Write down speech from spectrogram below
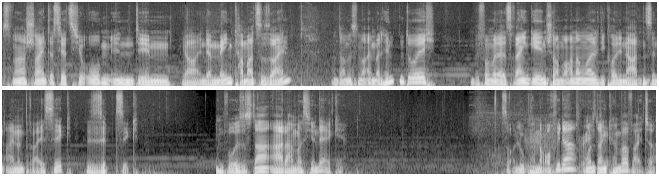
zwar scheint es jetzt hier oben in dem, ja, in der Main-Kammer zu sein. Und da müssen wir einmal hinten durch. Und bevor wir da jetzt reingehen, schauen wir auch nochmal, die Koordinaten sind 31, 70. Und wo ist es da? Ah, da haben wir es hier in der Ecke. So, Lupe haben wir auch wieder und dann können wir weiter.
